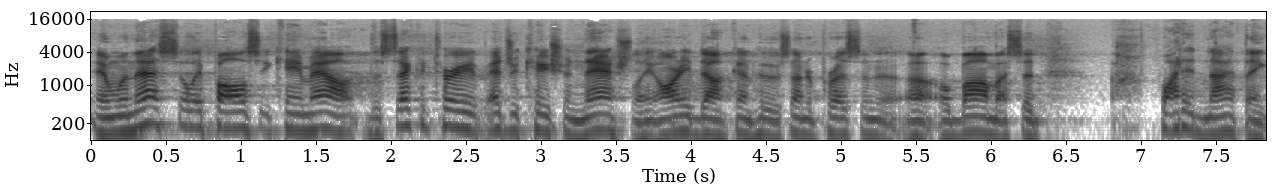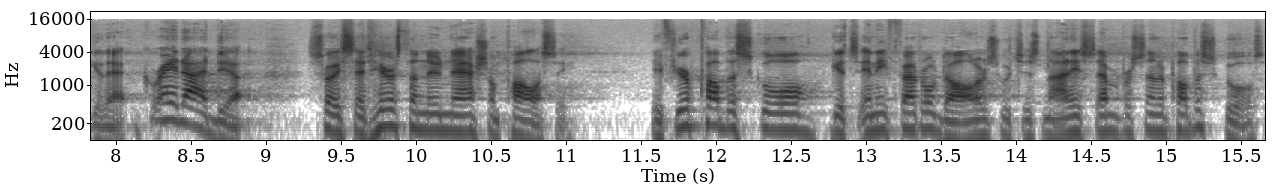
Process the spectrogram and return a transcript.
And when that silly policy came out, the Secretary of Education nationally, Arne Duncan, who was under President uh, Obama, said, Why didn't I think of that? Great idea. So he said, Here's the new national policy. If your public school gets any federal dollars, which is 97% of public schools,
